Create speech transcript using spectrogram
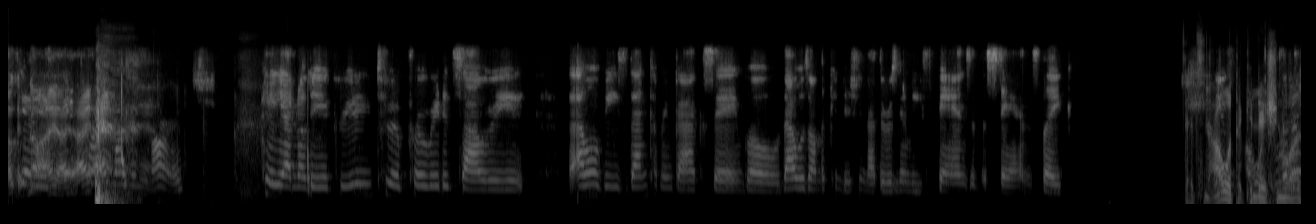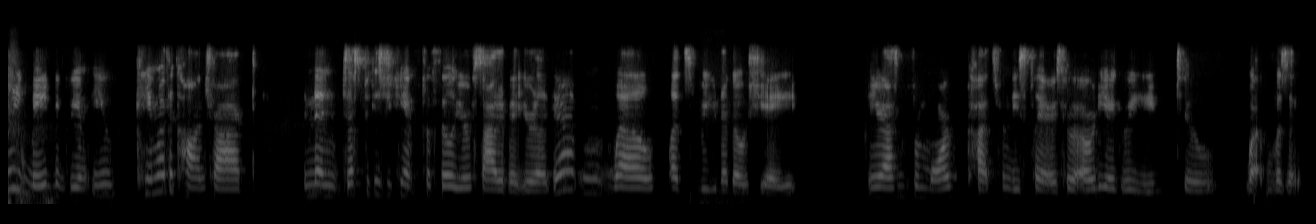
Okay, Yeah, no, they I, I, I, for more than March. Okay, yeah, no, they agreed to a prorated salary. The MLB's then coming back saying, well, that was on the condition that there was going to be fans in the stands. Like, That's not what the condition was. made an agreement. You came with a contract, and then just because you can't fulfill your side of it, you're like, eh, well, let's renegotiate. And you're asking for more cuts from these players who already agreed to what was it,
